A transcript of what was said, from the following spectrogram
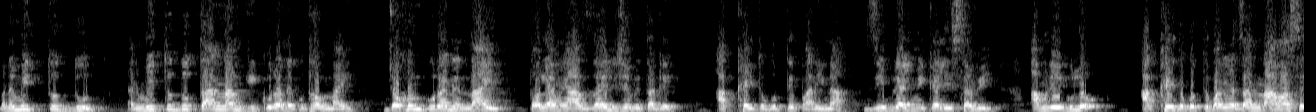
মানে মৃত্যুর দুধ আর মৃত্যুর দুধ তার নাম কি? কোরআনে কোথাও নাই। যখন কোরআনে নাই, তাহলে আমি আজরাইল হিসেবে তাকে আখ্যায়িত করতে পারি না। জিব্রাইল, মিকাইল, ইসরাফিল, আমরা এগুলো আখ্যায়িত করতে পারি না। যার নাম আছে,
